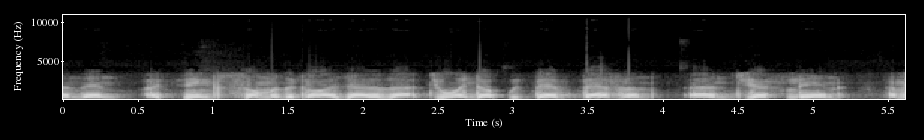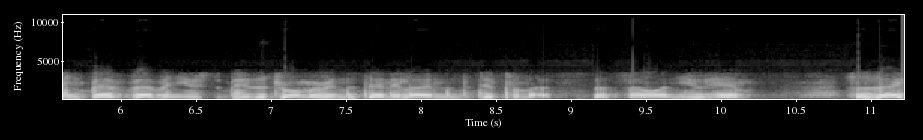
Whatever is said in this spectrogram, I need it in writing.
And then I think some of the guys out of that joined up with Bev Bevan and Jeff Lynne. I mean, Bev Bevan used to be the drummer in the Denny Laine and the Diplomats. That's how I knew him. So they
